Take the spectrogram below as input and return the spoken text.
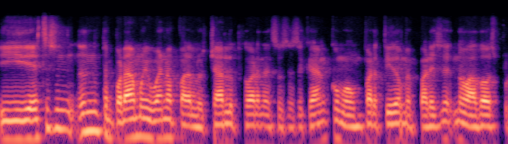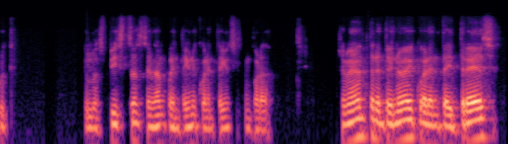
Y esta es una temporada muy buena para los Charlotte Hornets, o sea, se quedan como un partido, me parece, no, a dos, porque los Pistons terminan 41 y 41 esta temporada. Terminan 39 y 43,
